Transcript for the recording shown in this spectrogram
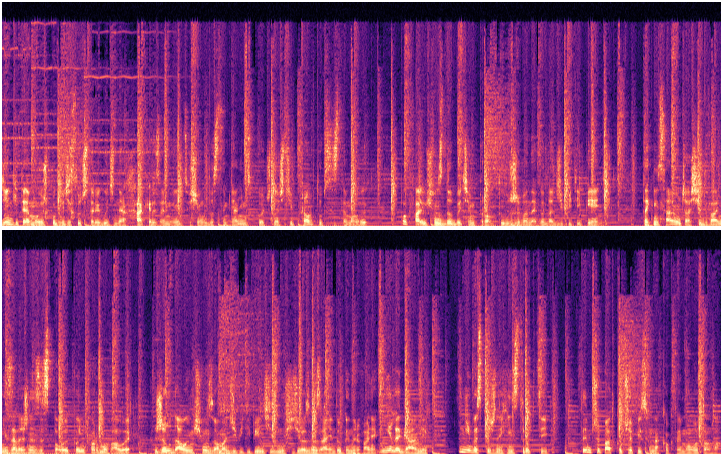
Dzięki temu już po 24 godzinach haker zajmujący się udostępnianiem społeczności promptów systemowych pochwalił się zdobyciem promptu używanego dla GPT-5. W takim samym czasie dwa niezależne zespoły poinformowały, że udało im się złamać GPT-5 i zmusić rozwiązanie do generowania nielegalnych i niebezpiecznych instrukcji, w tym przypadku przepisu na koktajl Mołotowa.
